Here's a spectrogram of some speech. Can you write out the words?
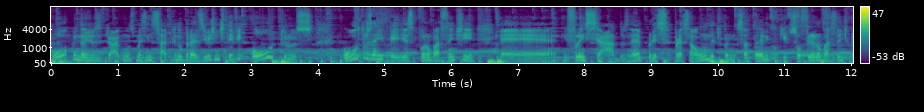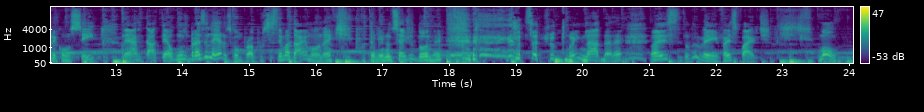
pouco em Dungeons Dragons, mas a gente sabe que no Brasil a gente teve outros outros RPGs que foram bastante é, influenciados, né, por, esse, por essa onda de pânico satânico, que sofreram bastante preconceito, né, até alguns brasileiros, como o próprio Sistema Diamond, né, que pô, também não se ajudou, né. não se ajudou em nada, né? Mas tudo bem, faz parte. Bom,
